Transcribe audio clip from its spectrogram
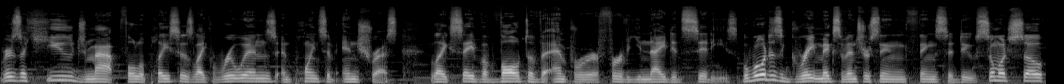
there's a huge map full of places like ruins and points of interest, like say the Vault of the Emperor for the United Cities. The world is a great mix of interesting things to do, so much so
